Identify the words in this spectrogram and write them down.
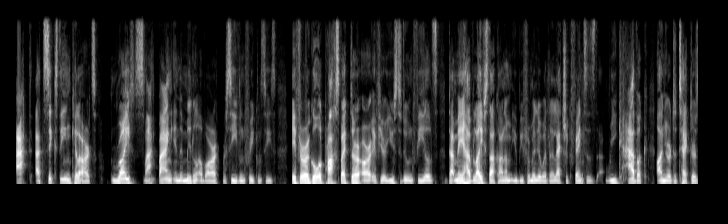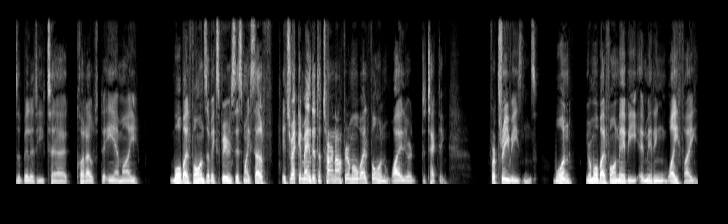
act at 16 kilohertz right smack bang in the middle of our receiving frequencies. If you're a gold prospector or if you're used to doing fields that may have livestock on them, you'd be familiar with electric fences that wreak havoc on your detector's ability to cut out the EMI. Mobile phones, I've experienced this myself. It's recommended to turn off your mobile phone while you're detecting for three reasons. One, your mobile phone may be emitting Wi Fi,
